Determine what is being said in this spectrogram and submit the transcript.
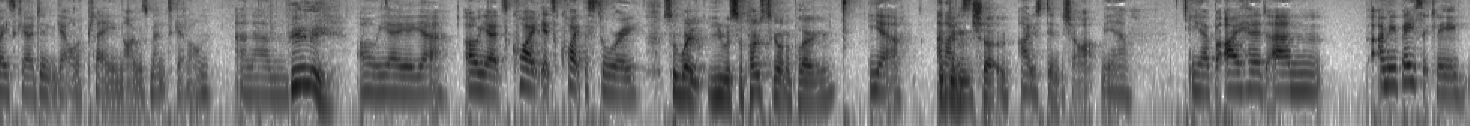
basically, I didn't get on a plane that I was meant to get on. And um, Really? oh yeah, yeah, yeah. Oh yeah, it's quite, it's quite the story. So wait, you were supposed to get on a plane, Yeah. but And I didn't just- show. I just didn't show up. Yeah, yeah. But I had. Um, I mean, basically,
